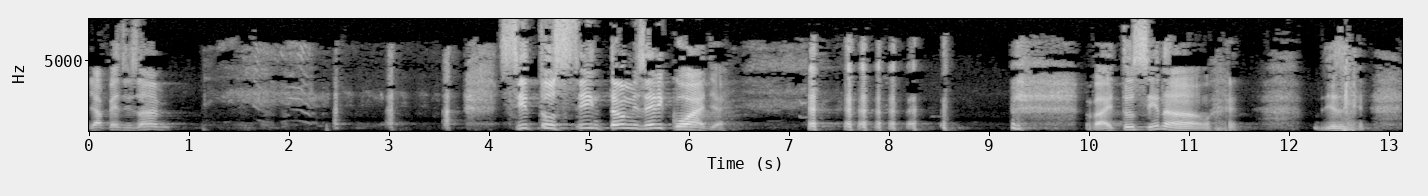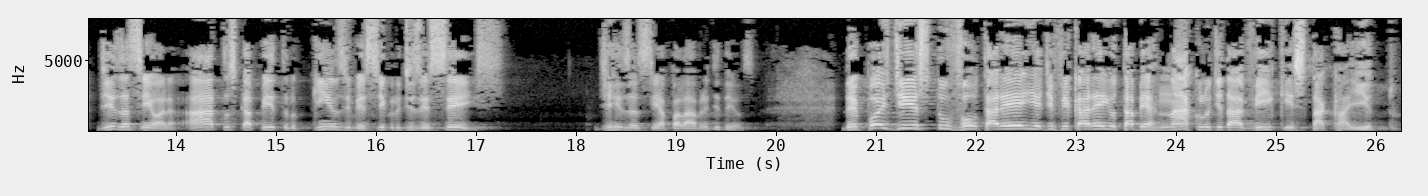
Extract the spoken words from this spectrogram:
Já fez exame? Se tossir, então, misericórdia. Vai tossir, não. Diz, diz, assim, olha, Atos capítulo 15, versículo 16. Diz assim a palavra de Deus. Depois disto, voltarei e edificarei o tabernáculo de Davi que está caído.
